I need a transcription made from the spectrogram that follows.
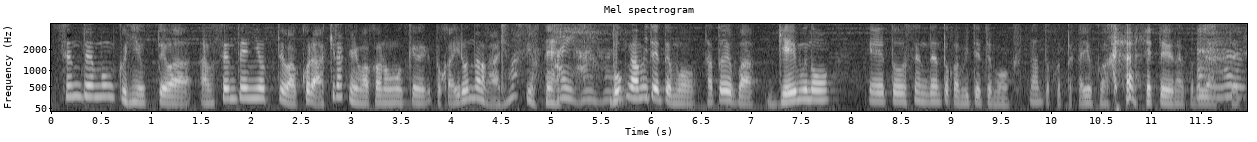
宣伝文句によってはあの宣伝によってはこれ明らかに若者向けとかいろんなのがありますよね。はいはいはい、僕が見てても例えばゲームのえーと、宣伝とか見てても何とこったかよくわからないというようなことがあって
